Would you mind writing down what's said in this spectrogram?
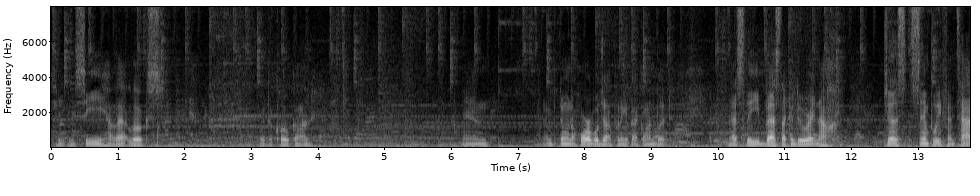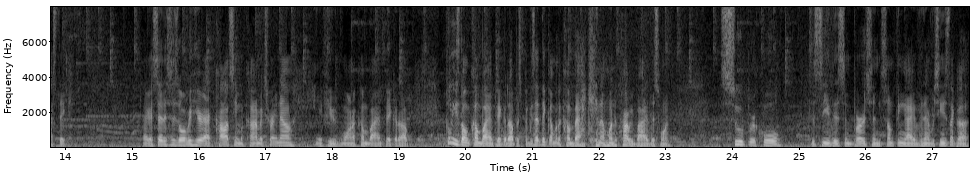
so you can see how that looks with the cloak on. And I'm doing a horrible job putting it back on, but that's the best I can do right now. Just simply fantastic. Like I said, this is over here at Coliseum of Comics right now. If you want to come by and pick it up, please don't come by and pick it up. It's because I think I'm going to come back and I'm going to probably buy this one. Super cool to see this in person. Something I've never seen. It's like a,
